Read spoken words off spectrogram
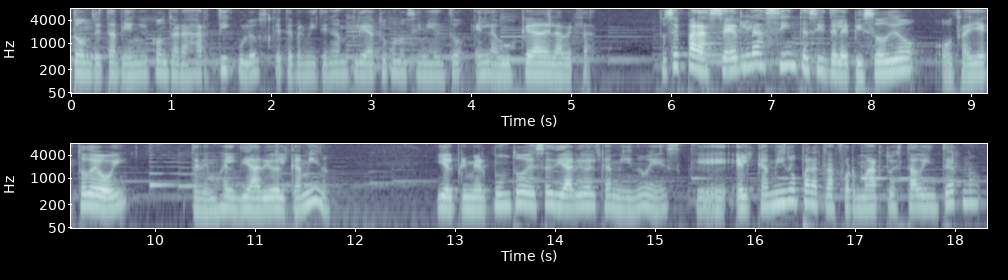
donde también encontrarás artículos que te permiten ampliar tu conocimiento en la búsqueda de la verdad. Entonces, para hacer la síntesis del episodio o trayecto de hoy, tenemos el diario del camino. Y el primer punto de ese diario del camino es que el camino para transformar tu estado interno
